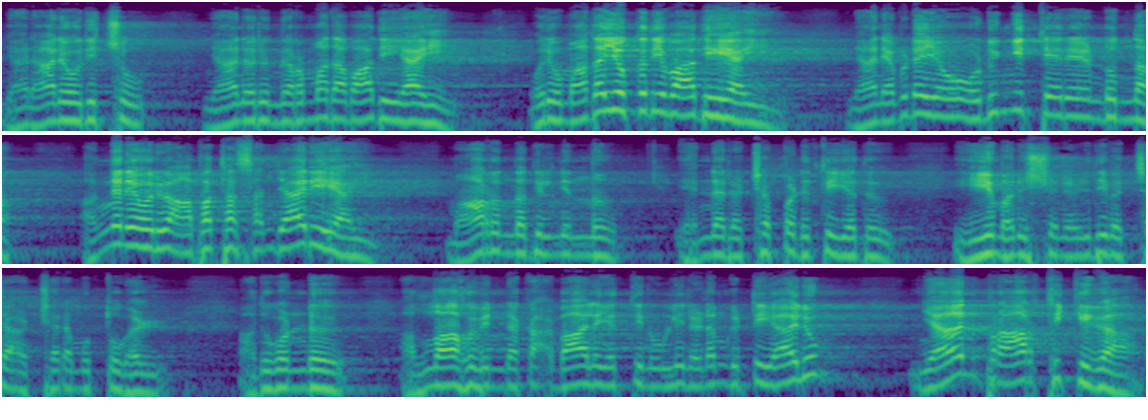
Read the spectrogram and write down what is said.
ഞാൻ ആലോചിച്ചു ഞാനൊരു നിർമ്മതവാദിയായി ഒരു മതയുക്തിവാദിയായി ഞാൻ എവിടെയോ ഒടുങ്ങിത്തേരേണ്ടുന്ന അങ്ങനെ ഒരു അബദ്ധ സഞ്ചാരിയായി മാറുന്നതിൽ നിന്ന് എന്നെ രക്ഷപ്പെടുത്തിയത് ഈ മനുഷ്യൻ എഴുതി വെച്ച അക്ഷരമുത്തുകൾ. അതുകൊണ്ട് അള്ളാഹുവിന്റെ കബാലയത്തിനുള്ളിൽ ഇടം കിട്ടിയാലും ഞാൻ പ്രാർത്ഥിക്കുക.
